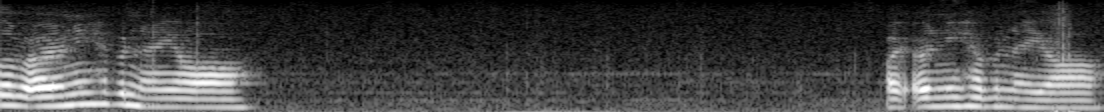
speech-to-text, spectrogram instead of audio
But I only have an AR. I only have an AR.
